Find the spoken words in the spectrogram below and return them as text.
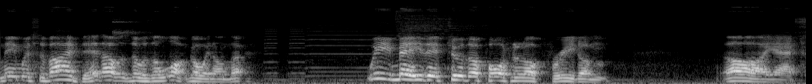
mean, we survived it. That was, there was a lot going on there. We made it to the portal of freedom. Oh, yes.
